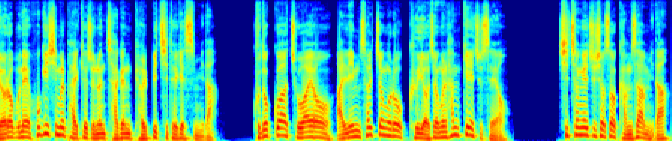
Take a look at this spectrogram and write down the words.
여러분의 호기심을 밝혀주는 작은 별빛이 되겠습니다. 구독과 좋아요, 알림 설정으로 그 여정을 함께 해 주세요. 시청해 주셔서 감사합니다.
